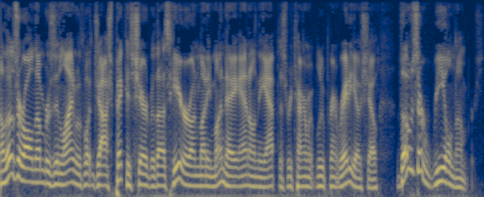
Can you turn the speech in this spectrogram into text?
Now, those are all numbers in line with what Josh Pick has shared with us here on Money Monday and on the Aptus Retirement Blueprint radio show. Those are real numbers.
